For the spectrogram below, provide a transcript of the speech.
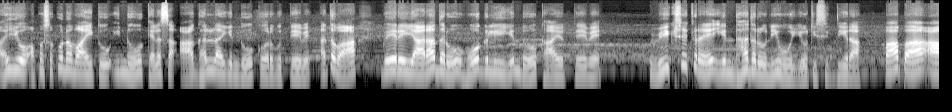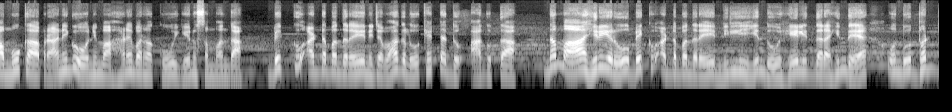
ಅಯ್ಯೋ, ಅಪಶಕುನವಾಯಿತು, ಇನ್ನು ಕೆಲಸ ಆಗಲ್ಲ ಎಂದು ಕೋರಗುತ್ತೇವೆ, ಅಥವಾ ಬೇರೆ ಯಾರಾದರೂ ಹೋಗಲಿ ಎಂದು ಕಾಯುತ್ತೇವೆ. ವೀಕ್ಷಕರೇ, ಎಂದಾದರೂ ನೀವು ಯೋಚಿಸಿದ್ದೀರಾ? ಪಾಪ ಆ ಮೂಕ ಪ್ರಾಣಿಗೂ ನಿಮ್ಮ ಹಣೆ ಬರಹಕ್ಕೂ ಏನು ಸಂಬಂಧ? ಬೆಕ್ಕು ಅಡ್ಡ ಬಂದರೆ ನಿಜವಾಗಲು ಕೆಟ್ಟದ್ದು ಆಗುತ್ತಾ? ನಮ್ಮ ಹಿರಿಯರು ಬೆಕ್ಕು ಅಡ್ಡ ಬಂದರೆ ನಿಲ್ಲಿ ಎಂದು ಹೇಳಿದ್ದರ ಹಿಂದೆ ಒಂದು ದೊಡ್ಡ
